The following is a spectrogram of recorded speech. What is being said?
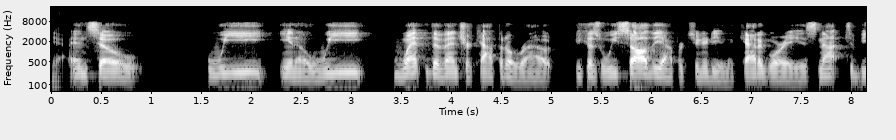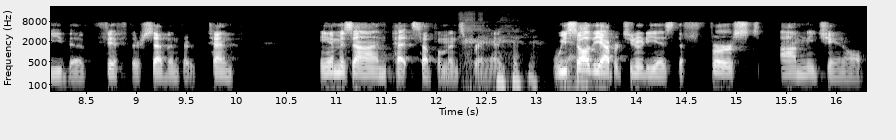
Yeah. And so we, you know, we went the venture capital route because we saw the opportunity in the category is not to be the fifth or seventh or tenth Amazon pet supplements brand. We yeah. saw the opportunity as the first omni-channel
